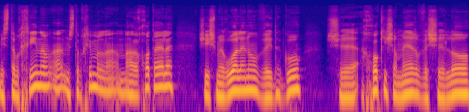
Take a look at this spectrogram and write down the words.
מסתמכים, מסתמכים על המערכות האלה שישמרו עלינו וידאגו שהחוק יישמר ושלא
